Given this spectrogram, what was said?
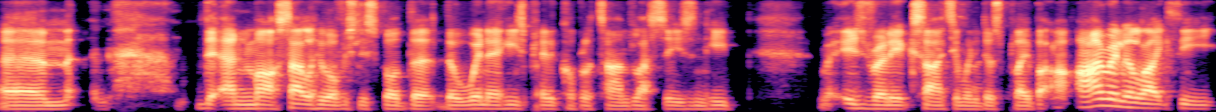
um, and Marcel, who obviously scored the the winner. He's played a couple of times last season. He is really exciting when he does play. But I, I really like the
